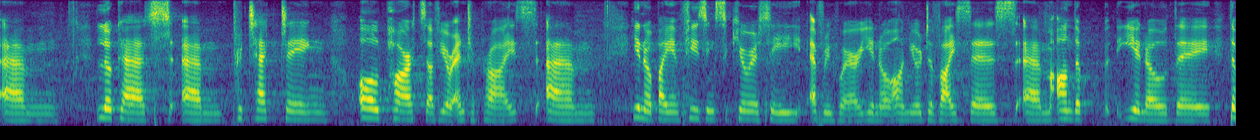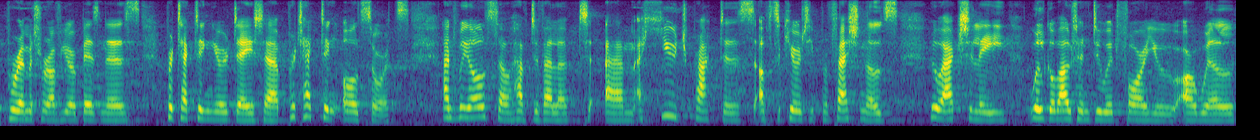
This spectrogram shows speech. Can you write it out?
um, look at um, protecting all parts of your enterprise, um, you know, by infusing security everywhere, you know, on your devices, um, on the, you know, the, the perimeter of your business, protecting your data, protecting all sorts. And we also have developed um, a huge practice of security professionals who actually will go out and do it for you or will,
